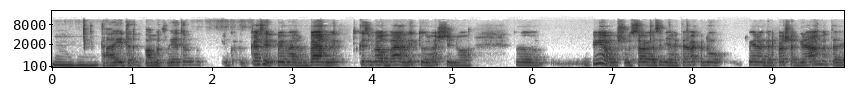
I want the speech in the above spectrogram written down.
Mm -hmm. Tā ir tāda pamatlieta. Un kas ir, piemēram, bērnu, kas vēl bērnu literatūra atšķir no, no pieaugušo savā ziņā, tā ka, nu, vienā tā pašā grāmatā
